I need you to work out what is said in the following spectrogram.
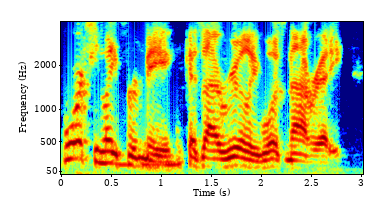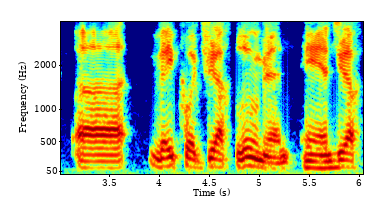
fortunately for me, because I really was not ready, uh, they put Jeff Bloom in, and Jeff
